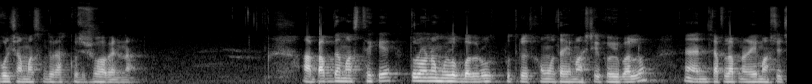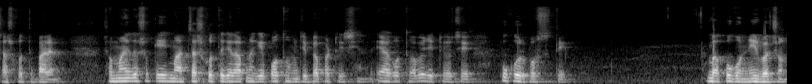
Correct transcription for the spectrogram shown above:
গুলশা মাছ কিন্তু রাক্ষসী স্বভাবের না। আর পাবদা মাছ থেকে তুলনামূলকভাবে রোগ প্রতিরোধ ক্ষমতা এই মাছটির খুবই ভালো। হ্যাঁ যা ফলে আপনারা এই মাছটি চাষ করতে পারেন। সম্মানিত দর্শক, এই মাছ চাষ করতে গেলে আপনাকে প্রথম যে ব্যাপারটি ইয়া করতে হবে যেটি হচ্ছে পুকুর প্রস্তুতি বা পুকুর নির্বাচন।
